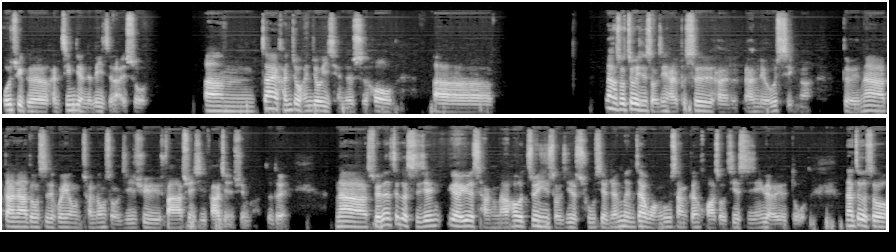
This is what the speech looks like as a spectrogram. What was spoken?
我举个很经典的例子来说，嗯，在很久很久以前的时候，呃。那个时候智慧型手机还不是很很流行啊，对，那大家都是会用传统手机去发讯息、发简讯嘛，对不对？那随着这个时间越来越长，然后智慧型手机的出现，人们在网络上跟滑手机的时间越来越多，那这个时候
